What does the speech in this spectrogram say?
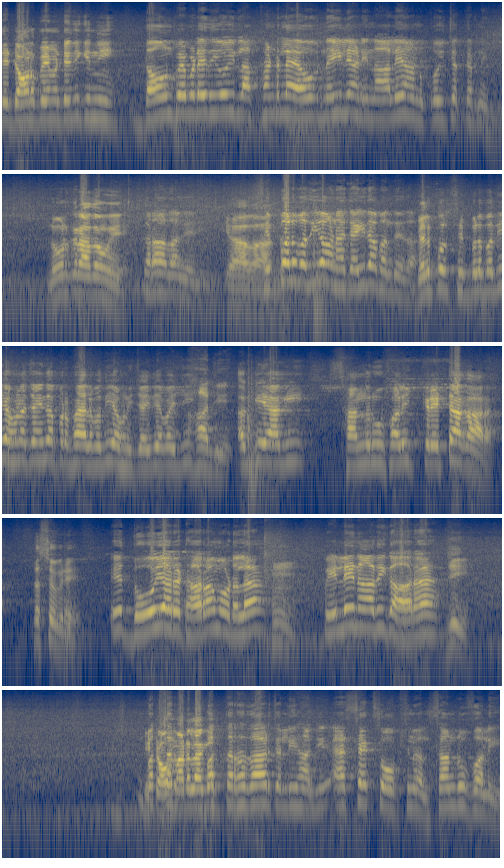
ਤੇ ਡਾਊਨ ਪੇਮੈਂਟ ਇਹਦੀ ਕਿੰਨੀ? ਡਾਊਨ ਪੇਮੈਂਟ ਦੀ ਉਹੀ ਲੱਖ ਖੰਡ ਲੈ ਆਓ ਨਹੀਂ ਲਿਆਣੀ ਨਾ ਲਿਆਉਣ ਕੋਈ ਚੱਕਰ ਨਹੀਂ। ਲੋਨ ਕਰਾ ਦੋਗੇ? ਕਰਾ ਦਾਂਗੇ ਜੀ। ਕੀ ਬਾਤ ਸਿੰਪਲ ਵਧੀਆ ਹੋਣਾ ਚਾਹੀਦਾ ਬੰਦੇ ਦਾ। ਬਿਲਕੁਲ ਸਿਬਲ ਵਧੀਆ ਹੋਣਾ ਚਾਹੀਦਾ ਪ੍ਰੋਫਾਈਲ ਵਧੀਆ ਹੋਣੀ ਚਾਹੀਦੀ ਹੈ ਬਾਈ ਜੀ। ਹਾਂਜੀ। ਅੱਗੇ ਆ ਗਈ ਸਨਰੂਫ ਵਾਲੀ ਕ੍ਰੇਟਾ ਕਾਰ। ਦੱਸੋ ਵੀਰੇ। ਇਹ 2018 ਮਾਡਲ ਹੈ ਹੂੰ। ਪਹਿਲੇ ਨਾਂ ਦੀ ਕਾਰ ਹੈ ਜੀ। ਇਹ ਟੌਪ ਮਾਡਲ ਆ ਗਈ 72000 ਚੱਲੀ ਹਾਂਜੀ। SX ਆਪਸ਼ਨਲ ਸਨਰੂਫ ਵਾਲੀ।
